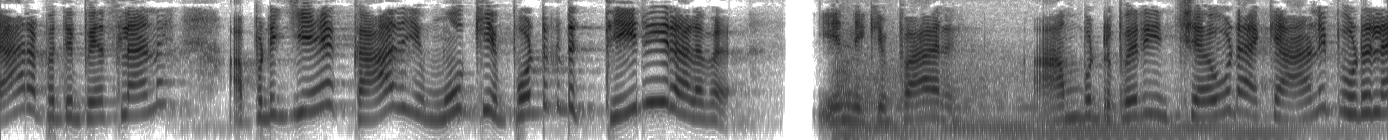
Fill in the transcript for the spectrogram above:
யார பத்தி பேசலான்னு அப்படியே காரிய மூக்கிய போட்டுக்கிட்டு திரியற அளவ இன்னைக்கு பாரு அம்புட்டு பேரையும் செவுடாக்கி அனுப்பி விடல.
